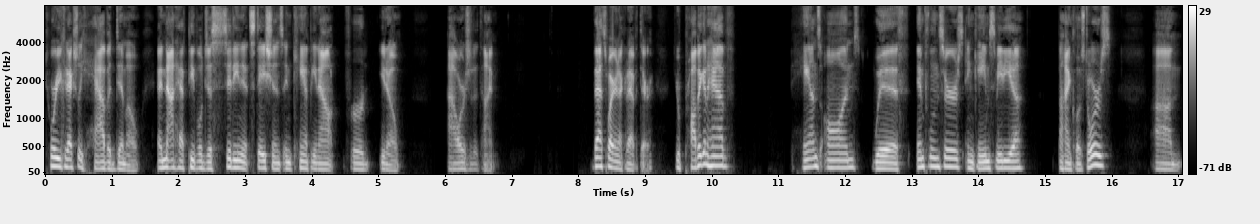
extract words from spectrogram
to where you could actually have a demo and not have people just sitting at stations and camping out for you know hours at a time that's why you're not going to have it there you're probably going to have hands-on with influencers and games media behind closed doors um,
